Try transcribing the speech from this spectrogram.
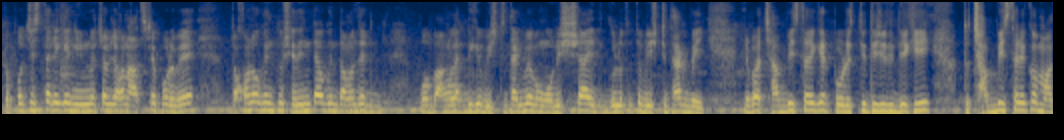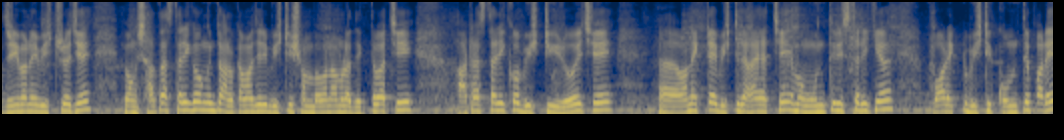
তো পঁচিশ তারিখে নিম্নচাপ যখন আছড়ে পড়বে, তখনও কিন্তু সেদিনটাও কিন্তু আমাদের বাংলার দিকে বৃষ্টি থাকবে এবং উড়িষ্যা এই দিকগুলোতে তো বৃষ্টি থাকবেই। এরপর ছাব্বিশ তারিখের পরিস্থিতি যদি দেখি, তো ছাব্বিশ তারিখেও মাঝারি মানে বৃষ্টি রয়েছে এবং সাতাশ তারিখেও কিন্তু হালকা মাঝারি বৃষ্টির সম্ভাবনা আমরা দেখতে পাচ্ছি। আঠাশ তারিখও বৃষ্টি রয়েছে অনেকটাই বৃষ্টি দেখা যাচ্ছে এবং উনত্রিশ তারিখে পর একটু বৃষ্টি কমতে পারে,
